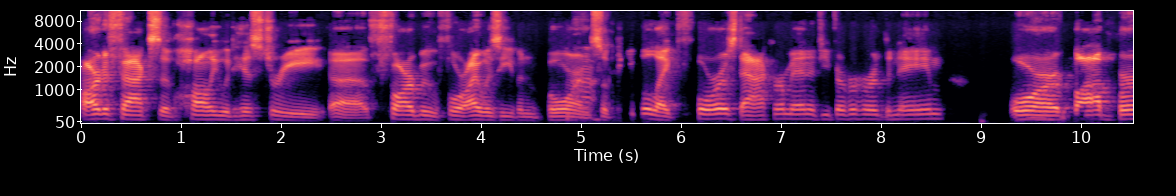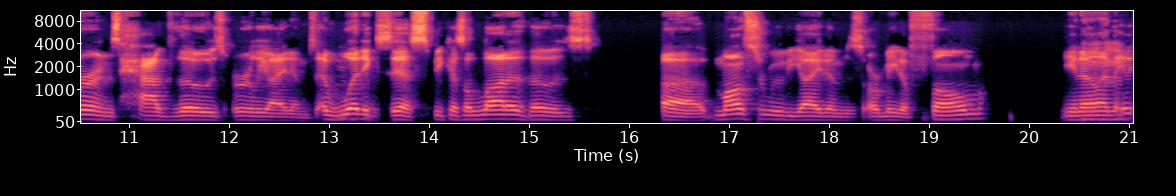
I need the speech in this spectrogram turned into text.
artifacts of Hollywood history uh, far before I was even born. Wow. So people like Forrest Ackerman, if you've ever heard the name, or. Bob Burns have those early items and mm-hmm. what exists because a lot of those uh, monster movie items are made of foam, you know, mm-hmm. and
